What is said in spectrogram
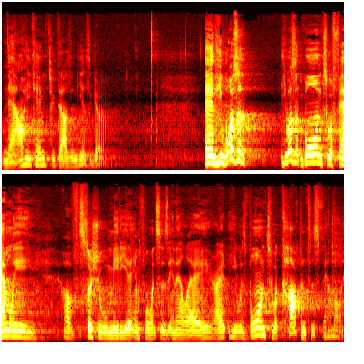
now, he came 2,000 years ago. And he wasn't, he wasn't born to a family of social media influencers in LA, right? He was born to a carpenter's family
